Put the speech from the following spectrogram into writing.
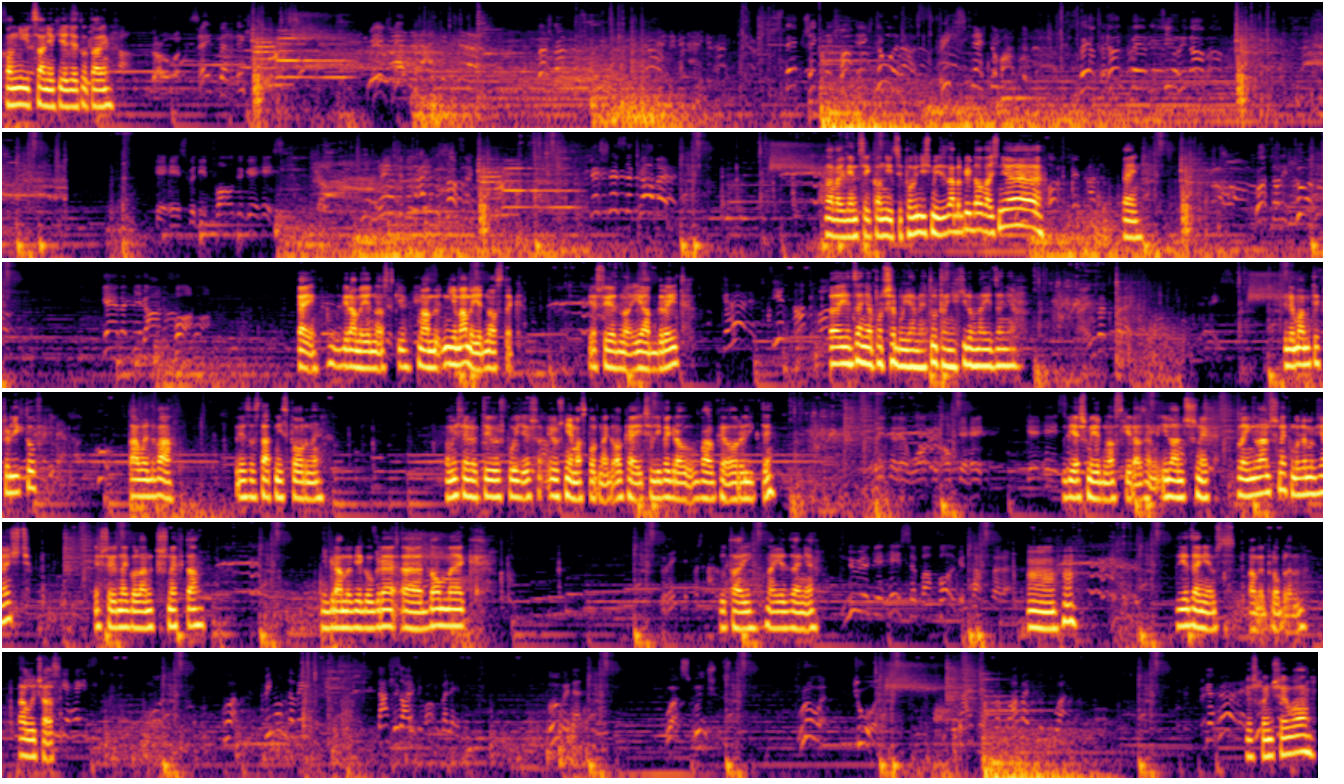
konnica niech jedzie tutaj. Więcej konnicy. Powinniśmy ich zabrigować. Nie! Okej. Vor. Okej, zbieramy jednostki. Mamy, nie mamy jednostek. Jeszcze jedno i upgrade. E, jedzenia potrzebujemy. Tutaj niech idą na jedzenie. Ile mamy tych reliktów? Stałe dwa. Tu jest ostatni sporny. To myślę, że ty już pójdziesz. Już nie ma spornego. Okej, czyli wygrał walkę o relikty. Zbierzmy jednostki razem. I lunchnych. Kolejny lunchnych możemy wziąć. Jeszcze jednego lunchnechta. Nie gramy w jego grę. E, domek. Tutaj na jedzenie. Mhm. Z jedzeniem mamy problem. Cały czas. Już wird.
